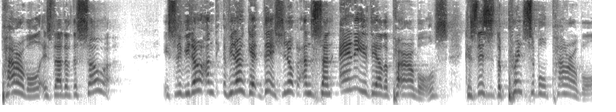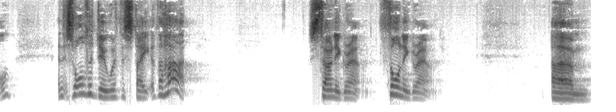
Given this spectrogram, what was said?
parable is that of the sower. He said, if you don't, if you don't get this, you're not going to understand any of the other parables because this is the principal parable and it's all to do with the state of the heart. Stony ground, thorny ground, um,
